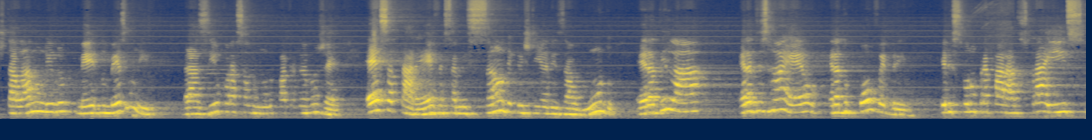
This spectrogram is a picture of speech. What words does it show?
Está lá no livro, no mesmo livro, Brasil, Coração do Mundo, Pátria do Evangelho. Essa tarefa, essa missão de cristianizar o mundo era de lá, era de Israel, era do povo hebreu. Eles foram preparados para isso.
